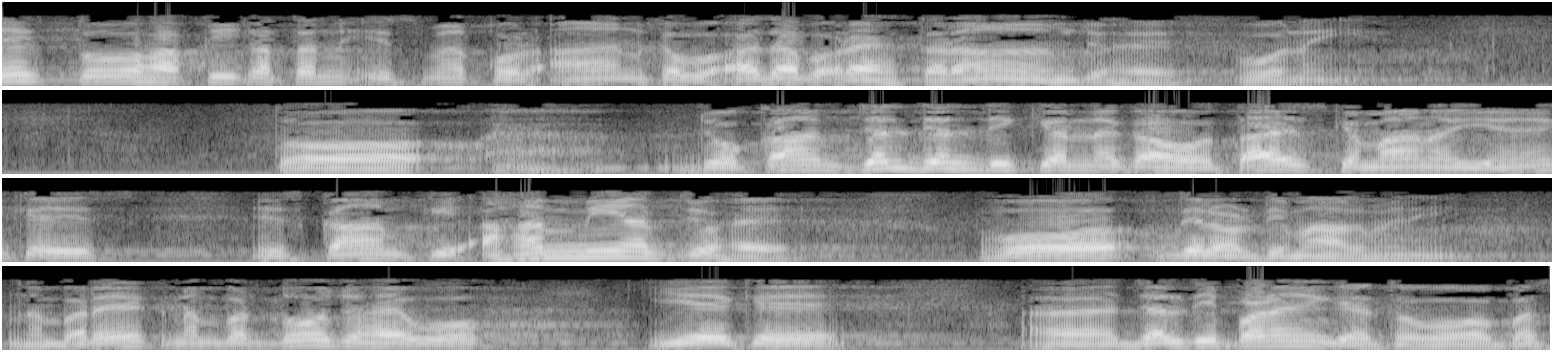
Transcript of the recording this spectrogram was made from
ایک تو حقیقتا اس میں قرآن کا وہ ادب اور احترام جو ہے وہ نہیں ہے۔ تو جو کام جلد جلدی کرنے کا ہوتا ہے، اس کے معنی یہ ہے کہ اس اس کام کی اہمیت جو ہے وہ دل اور دماغ میں نہیں۔ نمبر ایک، نمبر دو جو ہے وہ یہ کہ جلدی پڑھیں گے تو وہ بس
